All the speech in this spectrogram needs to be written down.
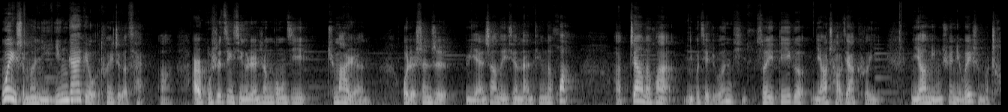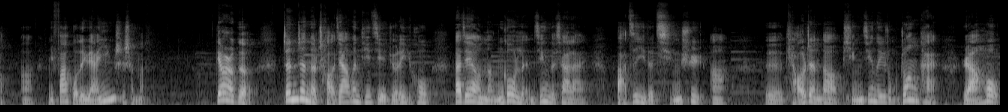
为什么你应该给我退这个菜啊，而不是进行人身攻击去骂人，或者甚至语言上的一些难听的话啊，这样的话你不解决问题。所以第一个你要吵架可以，你要明确你为什么吵啊，你发火的原因是什么。第二个，真正的吵架问题解决了以后，大家要能够冷静的下来，把自己的情绪啊。呃，调整到平静的一种状态，然后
